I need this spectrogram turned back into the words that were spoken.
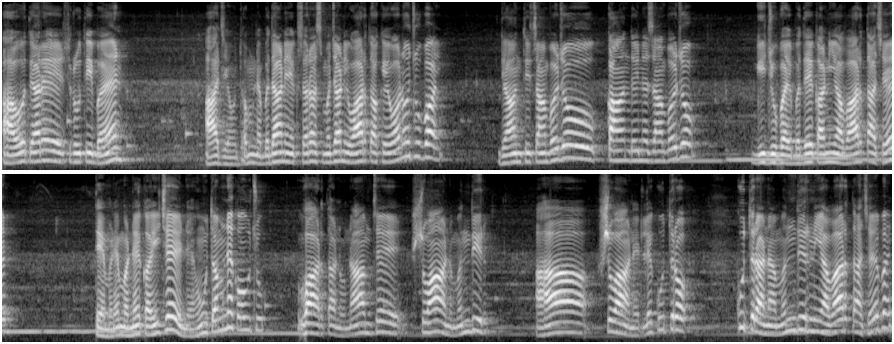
આવો ત્યારે, શ્રુતિબેન. આજે હું તમને બધાને એક સરસ મજાની વાર્તા કહેવાનો છું ભાઈ. ધ્યાનથી સાંભળજો, કાન દઈને સાંભળજો. ગીજુભાઈ બધેકાની આ વાર્તા છે? તેમણે મને કહી છે ને હું તમને કહું છું. વાર્તાનું નામ છે શ્વાન મંદિર. આહા, શ્વાન એટલે કૂતરો. કૂતરાના મંદિરની આ વાર્તા છે ભાઈ.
